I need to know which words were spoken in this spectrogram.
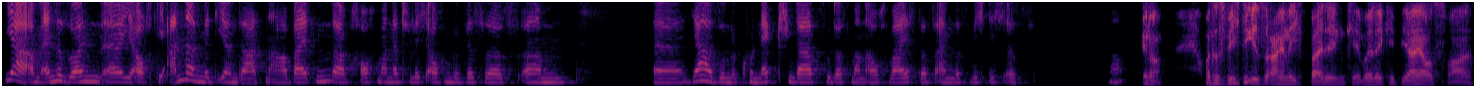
Ja, am Ende sollen äh, ja auch die anderen mit ihren Daten arbeiten. Da braucht man natürlich auch ein gewisses, ähm, äh, ja, so eine Connection dazu, dass man auch weiß, dass einem das wichtig ist. Ja. Genau. Und das Wichtige ist eigentlich bei, den, bei der KPI-Auswahl,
